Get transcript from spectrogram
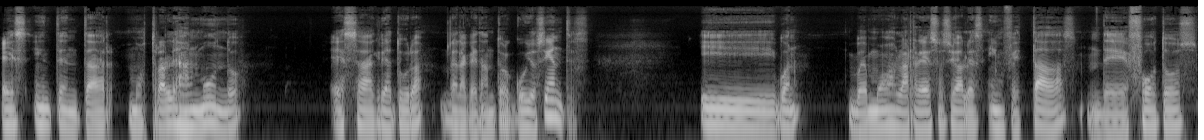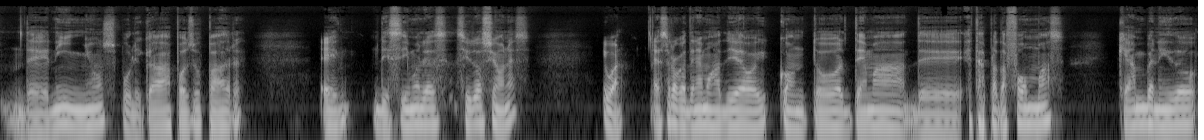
es intentar mostrarles al mundo esa criatura de la que tanto orgullo sientes. Y bueno, vemos las redes sociales infectadas de fotos de niños publicadas por sus padres en disímiles situaciones. Y bueno, eso es lo que tenemos a día de hoy con todo el tema de estas plataformas que han venido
